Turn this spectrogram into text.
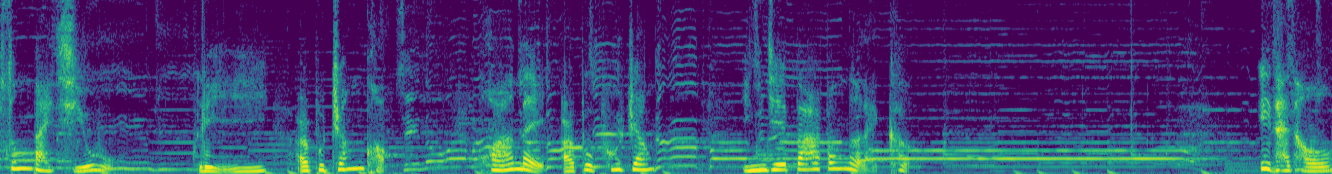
松柏起舞。礼仪而不张狂，华美而不铺张，迎接八方的来客。一抬头，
